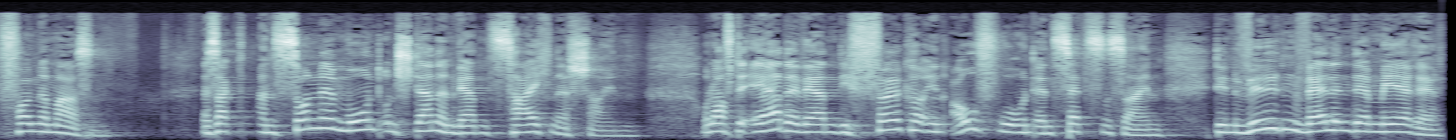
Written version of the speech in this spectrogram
folgendermaßen. Er sagt, an Sonne, Mond und Sternen werden Zeichen erscheinen. Und auf der Erde werden die Völker in Aufruhr und Entsetzen sein. Den wilden Wellen der Meere,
